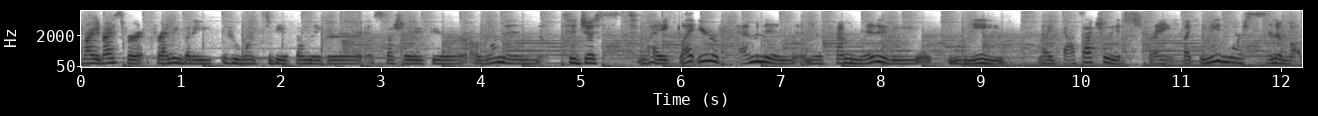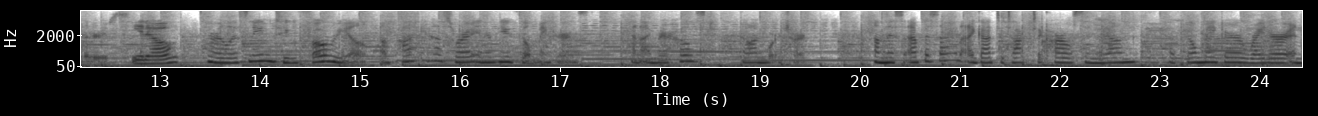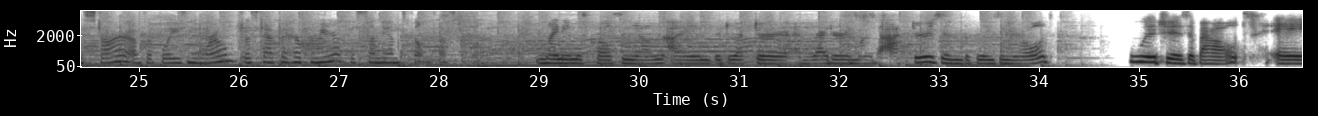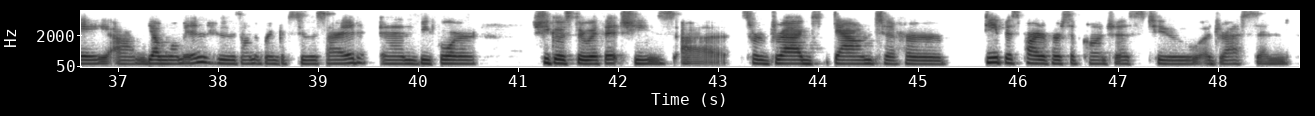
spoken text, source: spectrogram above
my advice for, for anybody who wants to be a filmmaker, especially if you're a woman, to just like let your feminine and your femininity lead. Like that's actually a strength. Like we need more cinemothers, you know? You're listening to Faux Real, a podcast where I interview filmmakers. And I'm your host, Dawn Borchardt. On this episode, I got to talk to Carlson Young, a filmmaker, writer, and star of The Blazing World, just after her premiere at the Sundance Film Festival. My name is Carlson Young. I am the director and writer and one of the actors in The Blazing World, which is about a um, young woman who's on the brink of suicide. And before she goes through with it, she's uh, sort of dragged down to her deepest part of her subconscious to address and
